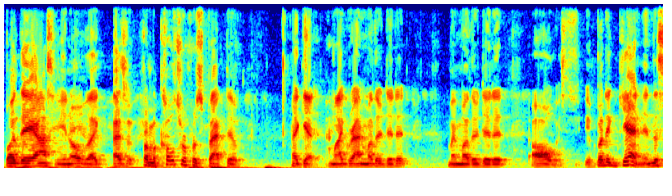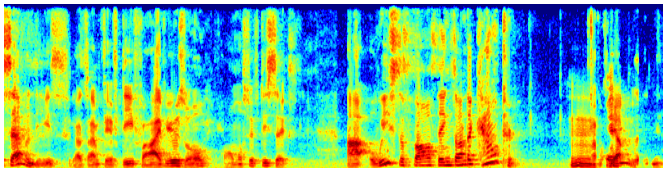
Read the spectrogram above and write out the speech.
But they ask me, you know, like as a, from a cultural perspective, I get it. My grandmother did it. My mother did it always. But again, in the 70s, because I'm 55 years old, almost 56, uh, we used to thaw things on the counter. Mm, okay? Yep.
